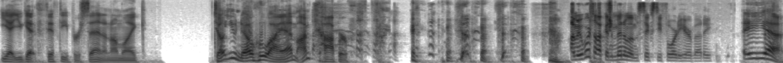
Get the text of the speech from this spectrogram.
"Yeah, you get fifty percent," and I'm like, "Don't you know who I am? I'm Copper." I mean, we're talking minimum 60 40 here, buddy. Yeah.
